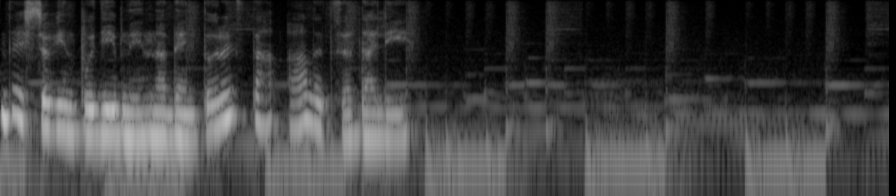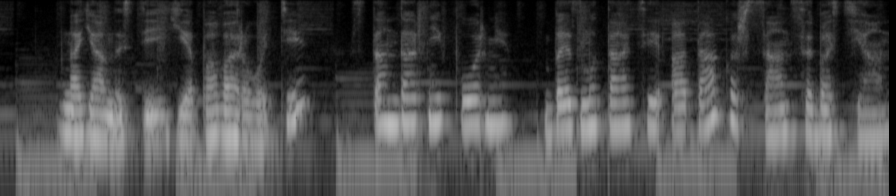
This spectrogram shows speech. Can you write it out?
Дещо він подібний на День туриста, але це далі. В наявності є павароті стандартній формі, без мутації, а також Сан Себастьян.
